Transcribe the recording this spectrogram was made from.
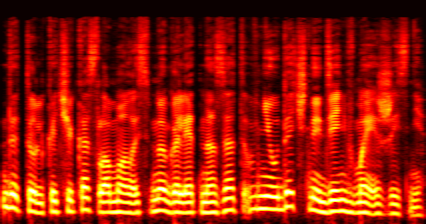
да только чека сломалась много лет назад в неудачный день в моей жизни.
